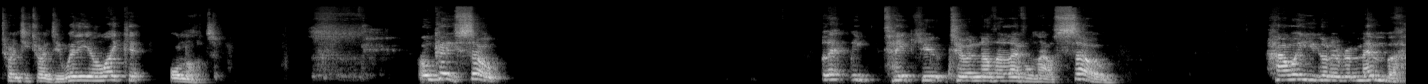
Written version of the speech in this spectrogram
2020, whether you like it or not. Okay, so let me take you to another level now. So, how are you going to remember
